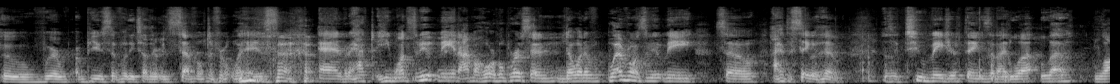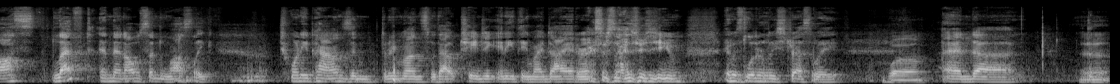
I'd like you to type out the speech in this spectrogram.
Who we're abusive with each other in several different ways, and but I have to. He wants to be with me, and I'm a horrible person. No one, ever, whoever wants to be with me, so I have to stay with him. There's like two major things that I le- left, lost, left, and then all of a sudden lost like 20 pounds in three months without changing anything in my diet or exercise regime. It was literally stress weight, Wow. and uh, Yeah.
